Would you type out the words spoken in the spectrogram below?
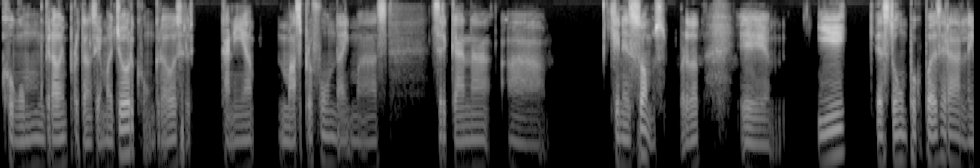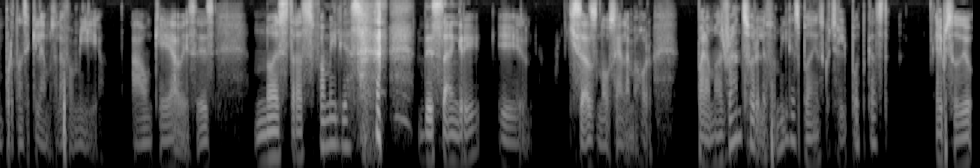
con un grado de importancia mayor, con un grado de cercanía más profunda y más cercana a quienes somos, ¿verdad? Eh, y esto un poco puede ser a la importancia que le damos a la familia, aunque a veces nuestras familias de sangre eh, quizás no sean la mejor. Para más rant sobre las familias pueden escuchar el podcast, el episodio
